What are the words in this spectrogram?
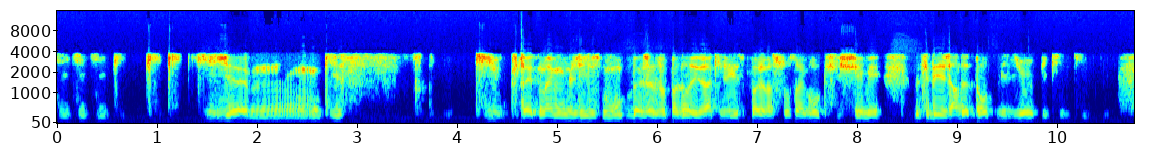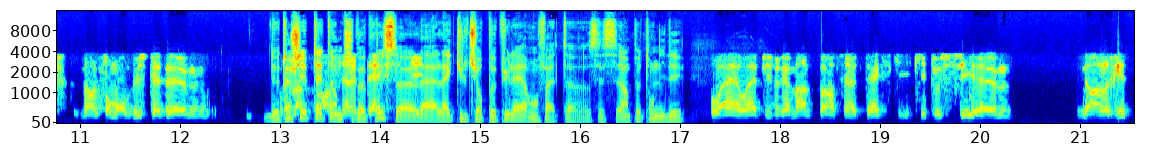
qui qui qui qui, qui, euh, qui qui peut-être même lisent, ben, je veux pas dire des gens qui lisent pas, je trouve c'est un gros cliché, mais, mais c'est des gens de d'autres milieux, puis qui, qui, dans le fond, mon but c'était de de toucher peut-être un petit peu plus euh, la, la, culture populaire, en fait. Euh, c'est un peu ton idée. Ouais, ouais, puis vraiment de penser un texte qui, qui est aussi euh, dans le rythme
